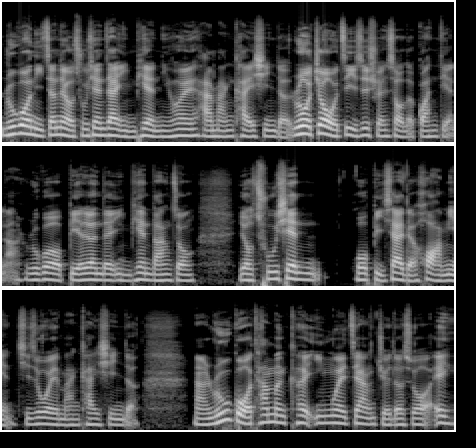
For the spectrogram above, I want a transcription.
如果你真的有出现在影片，你会还蛮开心的。如果就我自己是选手的观点啦，如果别人的影片当中有出现我比赛的画面，其实我也蛮开心的。那如果他们可以因为这样觉得说，哎，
